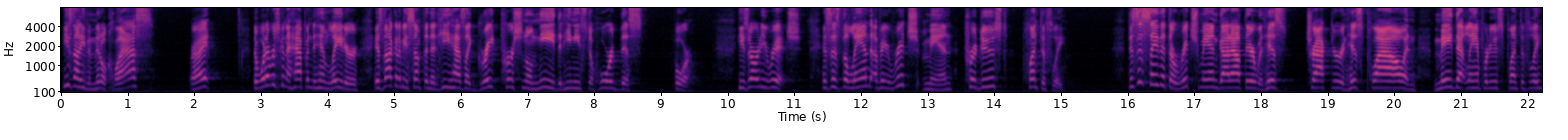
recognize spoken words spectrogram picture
He's not even middle class, right? That whatever's going to happen to him later is not going to be something that he has like great personal need that he needs to hoard this for. He's already rich. It says, The land of a rich man produced plentifully. Does this say that the rich man got out there with his tractor and his plow and made that land produce plentifully?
